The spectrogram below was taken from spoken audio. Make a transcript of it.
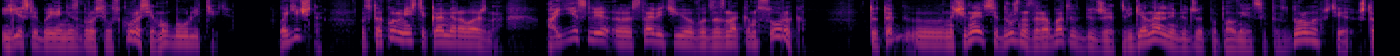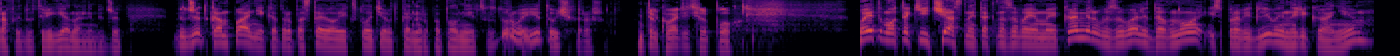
и если бы я не сбросил скорость, я мог бы улететь. Логично? Вот в таком месте камера важна. А если э, ставить ее вот за знаком 40, то так э, начинают все дружно зарабатывать бюджет. Региональный бюджет пополняется, это здорово, все штрафы идут в региональный бюджет. Бюджет компании, которая поставила и эксплуатирует камеру, пополняется здорово, и это очень хорошо. И только водитель плохо. Поэтому вот такие частные так называемые камеры вызывали давно и справедливые нарекания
